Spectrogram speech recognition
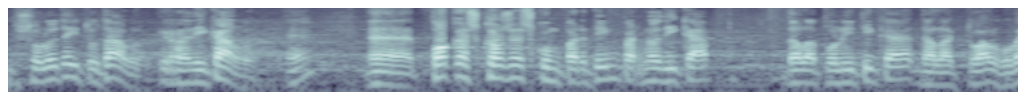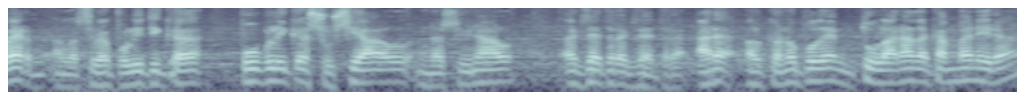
absoluta i total, i radical. Eh? Eh, poques coses compartim, per no dir cap, de la política de l'actual govern, en la seva política pública, social, nacional, etc etc. Ara, el que no podem tolerar de cap manera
